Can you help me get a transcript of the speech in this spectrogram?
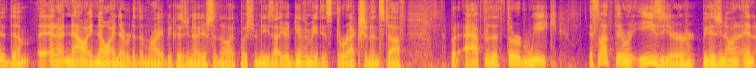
did them. And I, now I know I never did them right because you know you're sitting there like pushing your knees out. You're giving me this direction and stuff. But after the third week, it's not that they were easier because you know, and, and,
